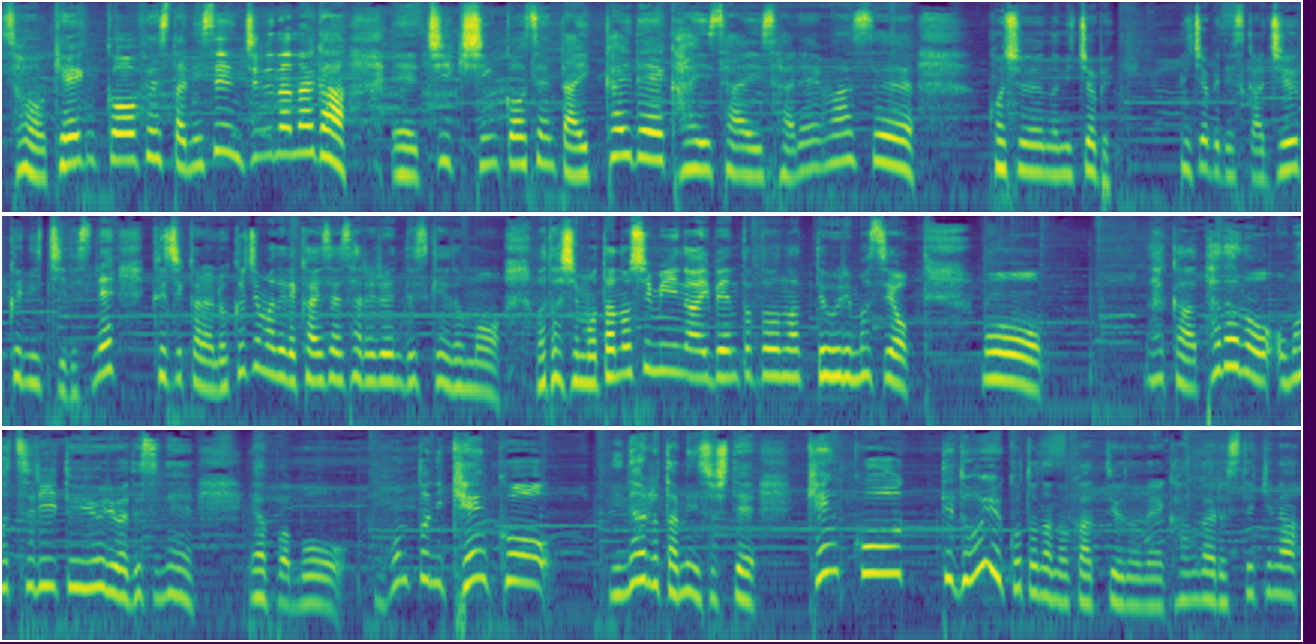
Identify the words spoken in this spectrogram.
そう健康フェスタ2017が、えー地域振興センター1階で開催されます。今週の日曜日日曜日ですか？19日ですね。9時から6時までで開催されるんですけれども私も楽しみなイベントとなっておりますよ。もうなんかただのお祭りというよりはですねやっぱもう本当に健康になるためにそして健康ってどういうことなのかっていうのをね考える素敵な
